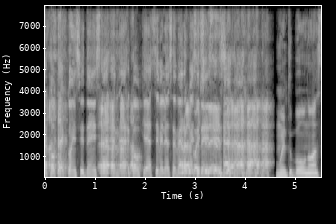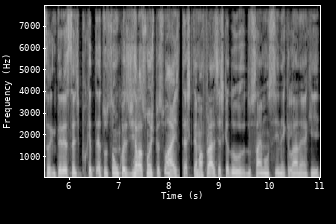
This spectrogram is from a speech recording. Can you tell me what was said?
é, qualquer coincidência, é, é- qualquer semelhança é mera, Mera coincidência. coincidência. Muito bom, nossa, interessante. Porque é, tudo são coisas de relações pessoais. Acho que tem uma frase, acho que é do, do Simon Sinek lá, né? Que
